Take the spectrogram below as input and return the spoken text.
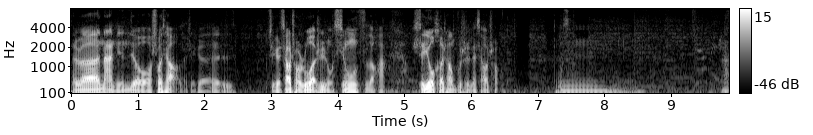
他说那您就说笑了，这个这个小丑如果是一种形容词的话，谁又何尝不是个小丑呢？嗯，啊，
